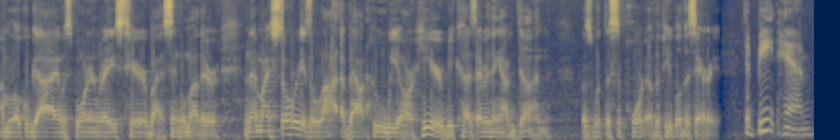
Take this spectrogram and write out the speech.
I'm a local guy, I was born and raised here by a single mother, and that my story is a lot about who we are here because everything I've done was with the support of the people of this area. To beat him,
